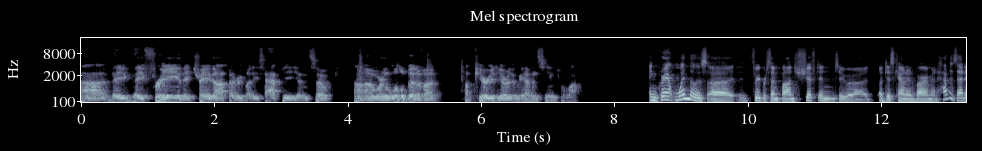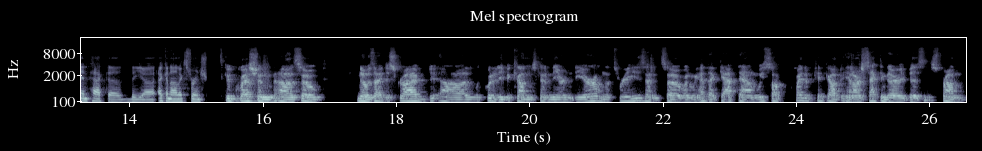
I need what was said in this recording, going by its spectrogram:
Uh, they they free, they trade up, everybody's happy, and so uh, we're in a little bit of a, a period here that we haven't seen for a while. And Grant, when those uh, three percent bonds shift into a, a discounted environment, how does that impact uh, the uh, economics for insurance? It's a good question. so know, as I described, uh, liquidity becomes kind of near and dear on the threes. And so when we had that gap down, we saw quite a pickup in our secondary business from,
